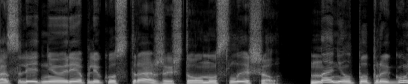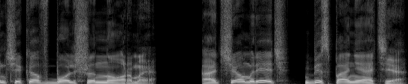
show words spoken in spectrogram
Последнюю реплику стражи, что он услышал, нанял попрыгунчиков больше нормы. О чем речь, без понятия.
